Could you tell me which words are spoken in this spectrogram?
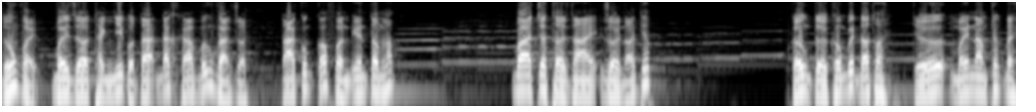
Đúng vậy, bây giờ thành nhi của ta đã khá vững vàng rồi. Ta cũng có phần yên tâm lắm. Bà chợt thở dài rồi nói tiếp. Công tử không biết đó thôi. Chứ mấy năm trước đây,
